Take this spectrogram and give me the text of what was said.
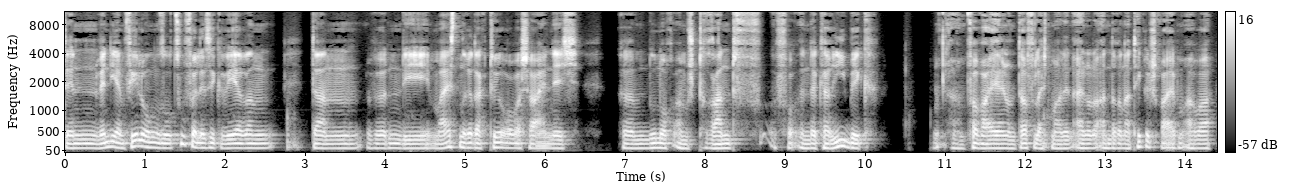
Denn wenn die Empfehlungen so zuverlässig wären, dann würden die meisten Redakteure wahrscheinlich ähm, nur noch am Strand in der Karibik äh, verweilen und da vielleicht mal den ein oder anderen Artikel schreiben, aber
